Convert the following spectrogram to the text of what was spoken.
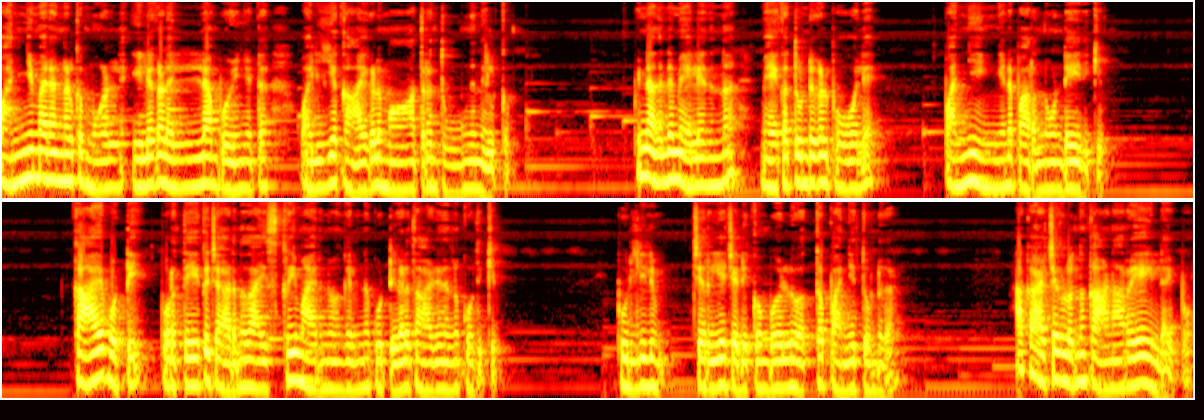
പഞ്ഞിമരങ്ങൾക്ക് മുകളിൽ ഇലകളെല്ലാം പൊഴിഞ്ഞിട്ട് വലിയ കായ്കൾ മാത്രം തൂങ്ങി നിൽക്കും. പിന്നെ അതിന്റെ മേലെ നിന്ന് മേഘത്തുണ്ടുകൾ പോലെ പഞ്ഞി ഇങ്ങനെ പറന്നുകൊണ്ടേയിരിക്കും. കായ പൊട്ടി പുറത്തേക്ക് ചാടുന്നത് ഐസ്ക്രീം ആയിരുന്നുവെങ്കിൽ ഇന്ന് കുട്ടികൾ താഴെ നിന്ന് കൊതിക്കും. പുല്ലിലും ചെറിയ ചെടിക്കൊമ്പുകളിലും ഒക്കെ പഞ്ഞിത്തുണ്ടുകൾ. ആ കാഴ്ചകളൊന്നും കാണാറേ ഇല്ല ഇപ്പോൾ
